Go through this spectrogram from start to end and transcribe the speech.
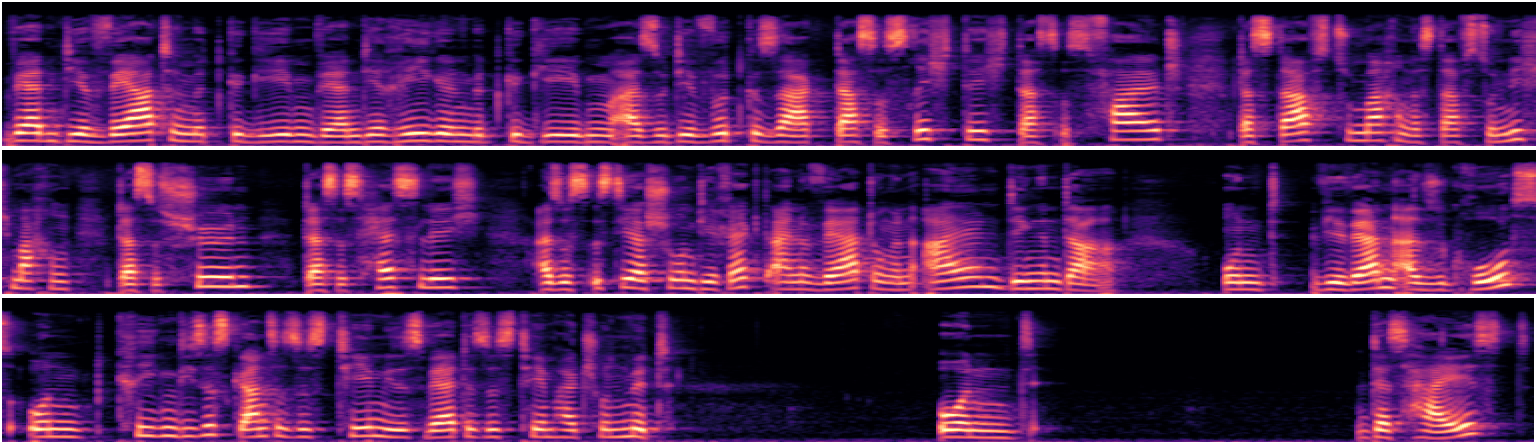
werden dir Werte mitgegeben, werden dir Regeln mitgegeben. Also dir wird gesagt, das ist richtig, das ist falsch, das darfst du machen, das darfst du nicht machen, das ist schön, das ist hässlich. Also es ist ja schon direkt eine Wertung in allen Dingen da. Und wir werden also groß und kriegen dieses ganze System, dieses Wertesystem halt schon mit. Und das heißt,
